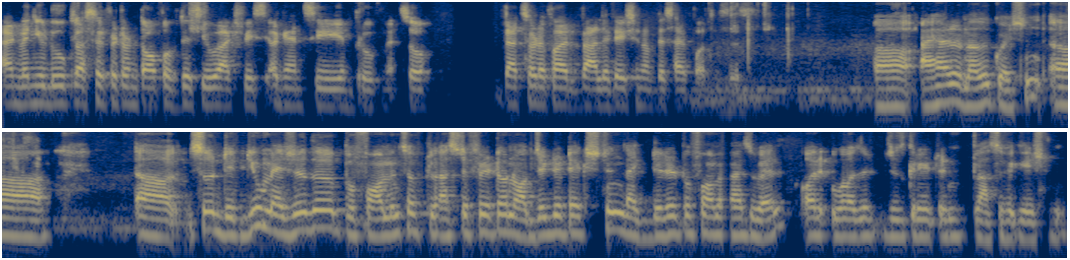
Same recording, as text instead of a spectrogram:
and when you do cluster fit on top of this, you actually again see improvement. So that's sort of our validation of this hypothesis. Uh, I had another question. Uh, uh, so did you measure the performance of cluster fit on object detection? Like, did it perform as well, or was it just great in classification?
